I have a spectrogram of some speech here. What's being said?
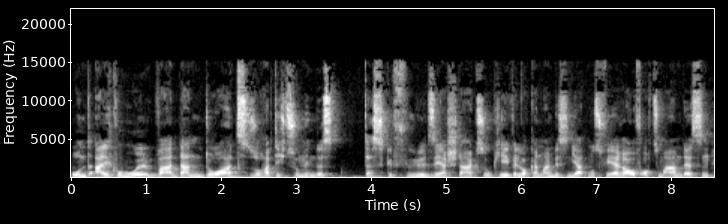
Und Alkohol war dann dort, so hatte ich zumindest das Gefühl sehr stark so, okay, wir lockern mal ein bisschen die Atmosphäre auf, auch zum Abendessen,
